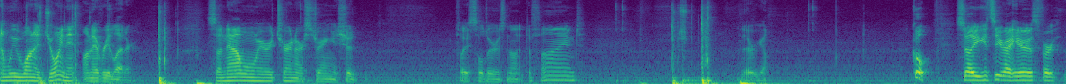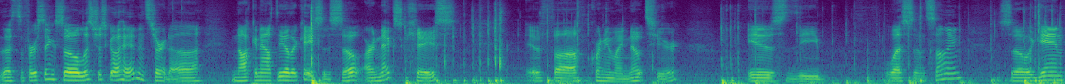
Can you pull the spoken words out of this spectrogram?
and we want to join it on every letter. So now when we return our string, it should, placeholder is not defined, there we go. Cool. So you can see right here, for, that's the first thing. So let's just go ahead and start uh, knocking out the other cases. So our next case, if uh, according to my notes here, is the less than sign. So again,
